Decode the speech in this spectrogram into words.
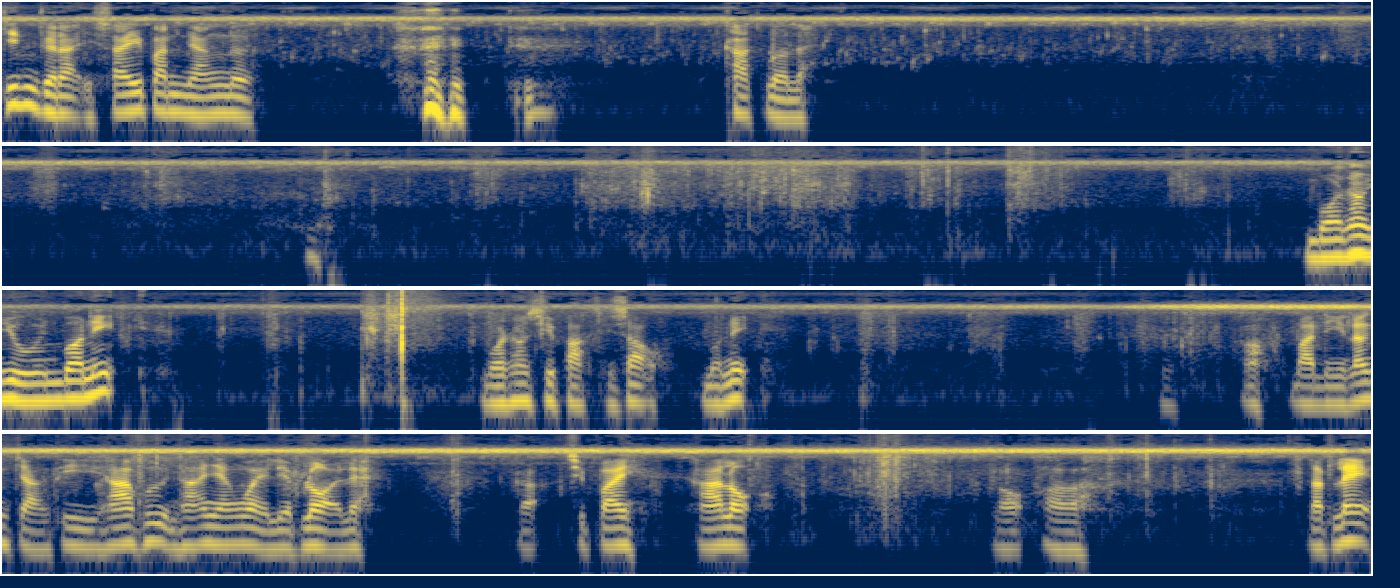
กินก็ได้ใส่ปันยังเลยคักเลยแหละบอลเขาอยู่เป็นบอลนี้บอลเขาสิผักสิเศร้าบอลนี้เอบานนี้หลังจากที่หาพื้นหายังไหวเรียบร้อยเลยก็สิไป หาเลาะเลาะเอ่อลัดแรง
